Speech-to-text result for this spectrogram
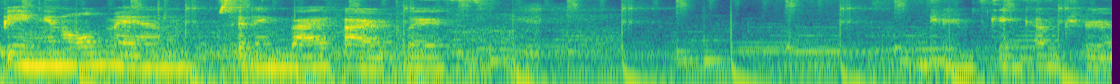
being an old man sitting by a fireplace. Dreams can come true.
